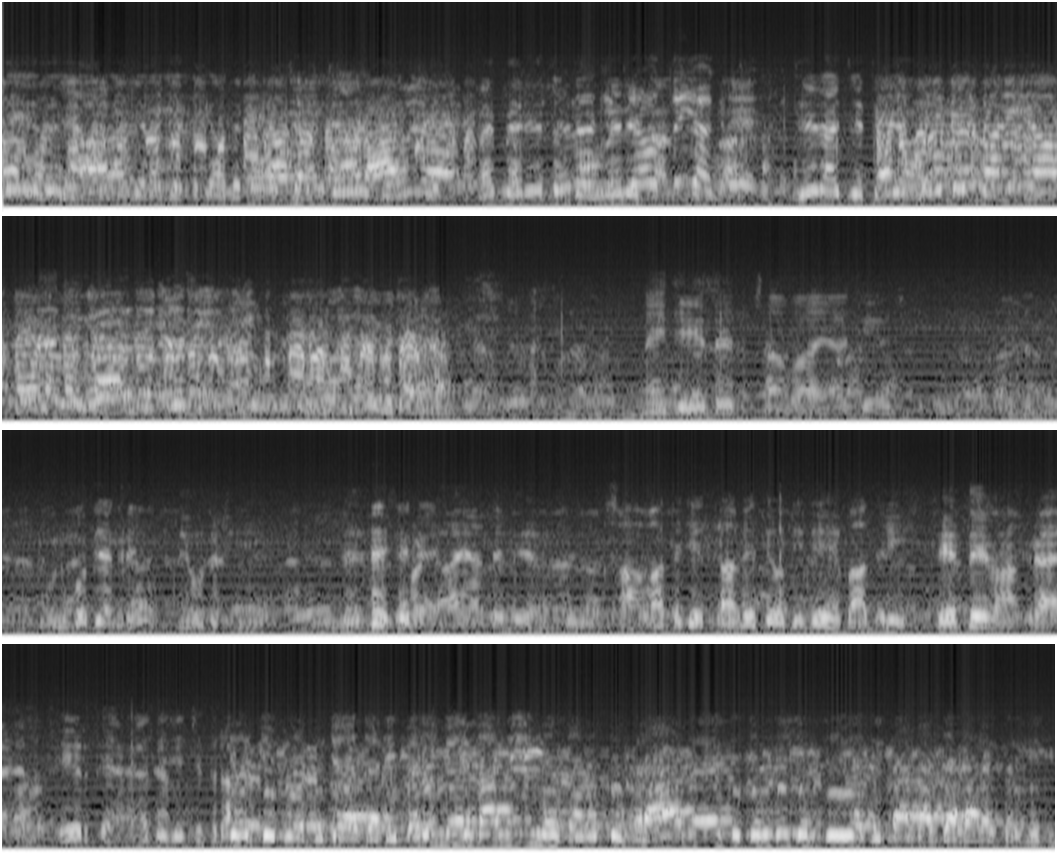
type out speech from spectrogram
ਟਾਈਮ ਹੋ ਗਿਆ। ਹਾਰਾ ਜਿਹੜਾ ਜਿੱਤ ਗਿਆ ਉਹਦੇ ਕੋਲ ਜਾਏਗਾ ਭਾਈ ਮੇਰੇ ਤੇ ਦੋ ਮਹੀਨੇ ਕਰ ਜਿਹੜਾ ਜਿੱਤ ਗਿਆ ਨਹੀਂ ਜੇ ਤੇ ਸਾਵਾ ਆ ਕੇ ਉਹਨੂੰ ਬਹੁਤੀ ਅੰਗਰੇਜ਼ ਨਹੀਂ ਉਹ ਤੇ ਠੀਕ ਵੱਡਾ ਆ ਤੇ ਫਿਰ ਸਾਵਾ ਤੇ ਜਿੱਤਾਵੇ ਤੇ ਉਹਦੀ ਤੇ ਬਾਦਰੀ। ਫਿਰ ਤੇ ਵਾਂਗਰਾ ਹੈ ਫੇਰ ਤੇ ਹੈ ਤੇ ਜੇ ਚਿਤਰਾ ਜਲਦੀ ਤੋਂ ਬਚਾ ਜਾਨੀ ਬੜੀ ਮਿਹਰਬਾਨੀ ਮੌਸਮ ਤੋਂ ਖਰਾਬ ਹੈ ਤੇ ਜਲਦੀ ਜਲਦੀ ਅਸੀਂ ਕਾਮਾ ਚਾਹਾਰੇ ਕਰੀਏ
